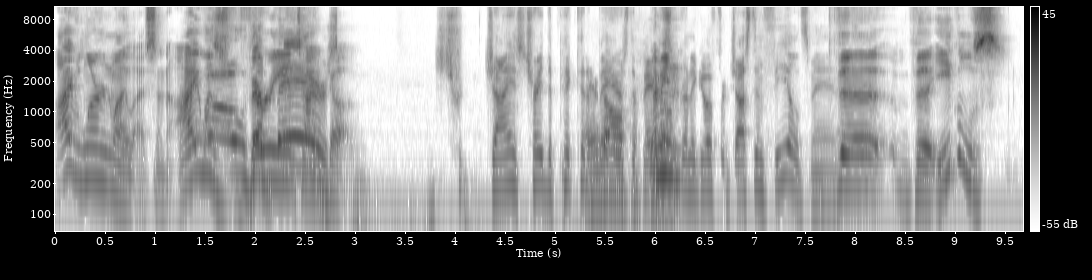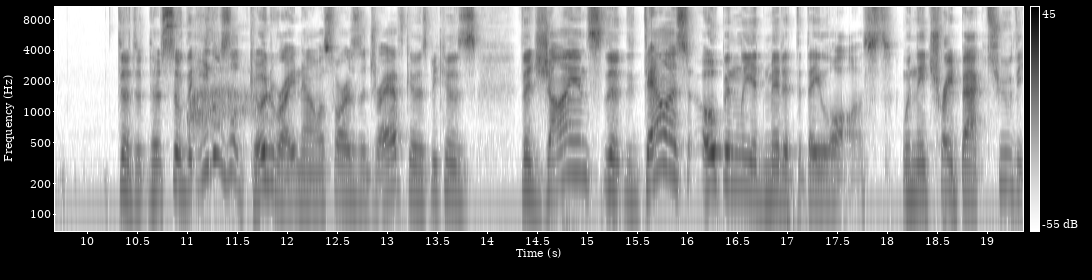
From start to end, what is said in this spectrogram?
I've learned my lesson. I was Whoa, very anti Doug. Tr- Giants trade the pick to the They're Bears. The for Bears Fields. are going to go for Justin Fields, man. The the Eagles, the, the, the so the Eagles look good right now as far as the draft goes because the Giants, the, the Dallas openly admitted that they lost when they trade back to the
